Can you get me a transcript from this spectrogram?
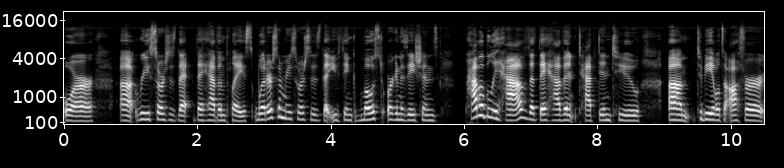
or uh, resources that they have in place, what are some resources that you think most organizations probably have that they haven't tapped into um, to be able to offer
